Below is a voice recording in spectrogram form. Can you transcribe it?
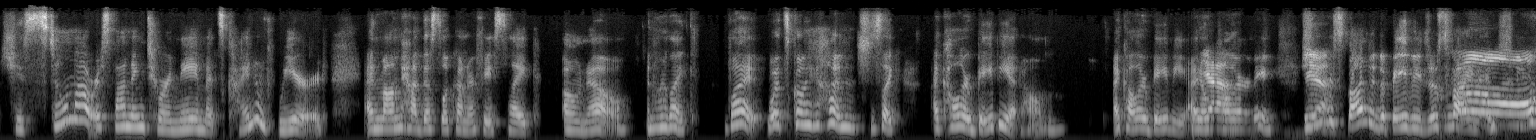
she's still not responding to her name. It's kind of weird. And mom had this look on her face like, oh no. And we're like, what? What's going on? She's like, I call her baby at home. I call her baby. I don't yeah. call her, her name. She yeah. responded to baby just fine. No.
